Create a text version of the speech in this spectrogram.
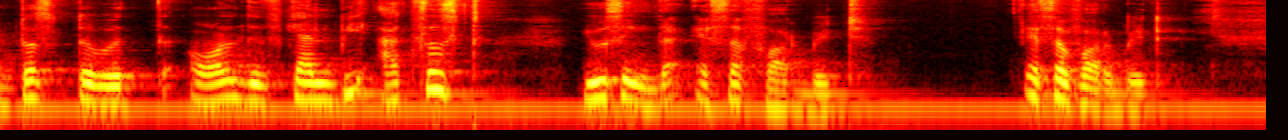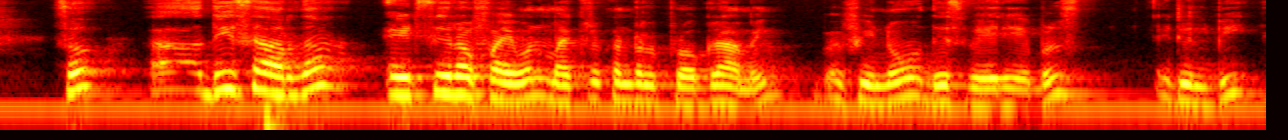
addressed with all this can be accessed using the SFR bit SFR bit so uh, these are the 8051 microcontroller programming. If we know these variables it will be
